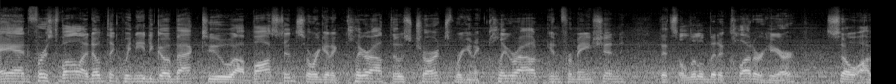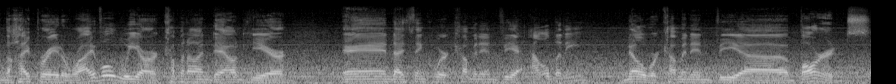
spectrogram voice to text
And first of all, I don't think we need to go back to uh, Boston, so we're going to clear out those charts. We're going to clear out information that's a little bit of clutter here. So on the Hyper 8 arrival, we are coming on down here, and I think we're coming in via Albany. No, we're coming in via Barnes.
